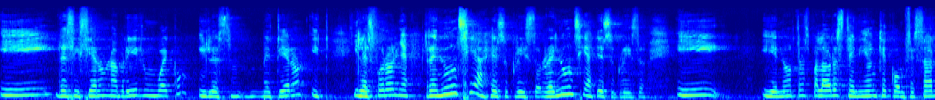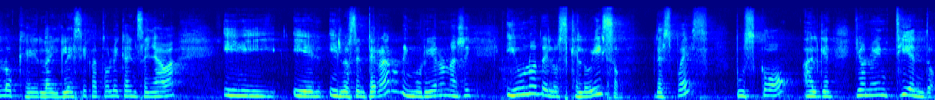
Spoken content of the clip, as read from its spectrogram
y les hicieron abrir un hueco y les metieron y, les fueron renuncia a Jesucristo, renuncia a Jesucristo. Y, y, en otras palabras tenían que confesar lo que la Iglesia Católica enseñaba y, y los enterraron y murieron así. Y uno de los que lo hizo después buscó a alguien. Yo no entiendo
